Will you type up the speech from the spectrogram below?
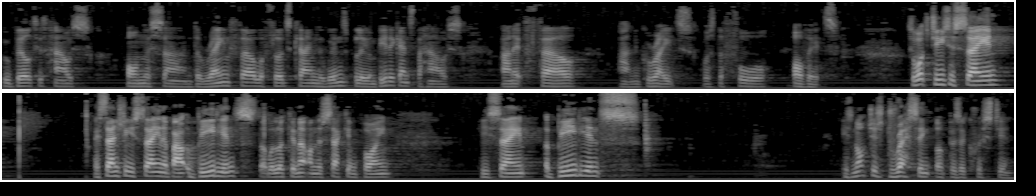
who built his house on the sand. The rain fell, the floods came, the winds blew and beat against the house, and it fell, and great was the fall of it. So, what's Jesus saying? Essentially, he's saying about obedience that we're looking at on the second point. He's saying obedience is not just dressing up as a Christian,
